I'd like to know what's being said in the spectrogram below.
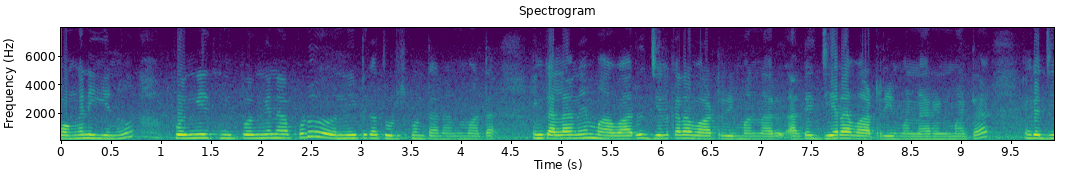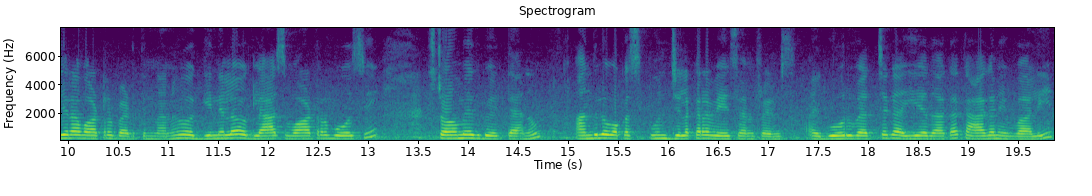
పొంగనియ్యను. పొంగి పొంగినప్పుడు నీట్గా తుడుచుకుంటాను అనమాట ఇంకా అలానే మా వారు జీలకర్ర వాటర్ ఇమ్మన్నారు. అంటే జీరా వాటర్ ఇమ్మన్నారు అనమాట ఇంకా జీరా వాటర్ పెడుతున్నాను. గిన్నెలో గ్లాస్ వాటర్ పోసి స్టవ్ మీద పెట్టాను. అందులో ఒక స్పూన్ జీలకర్ర వేసాను ఫ్రెండ్స్. అవి గోరువెచ్చగా అయ్యేదాకా కాగనివ్వాలి.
